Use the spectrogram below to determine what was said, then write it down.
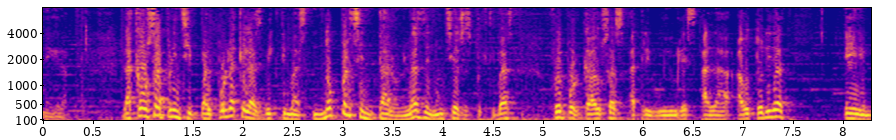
negra. La causa principal por la que las víctimas no presentaron las denuncias respectivas fue por causas atribuibles a la autoridad. Eh,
